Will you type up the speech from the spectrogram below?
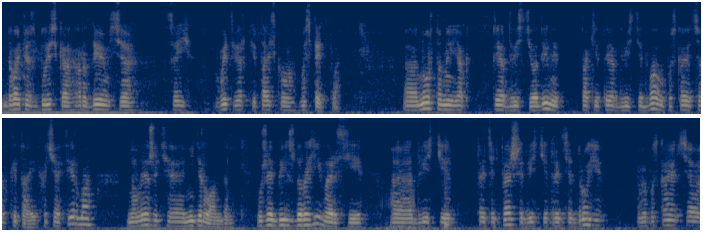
давайте зблизька роздивимося цей витвір китайського мистецтва. Е, Нортони як TR201, так і TR202 випускаються в Китаї, хоча фірма належить Нідерландам. Уже більш дорогі версії е, 231, 232 випускаються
